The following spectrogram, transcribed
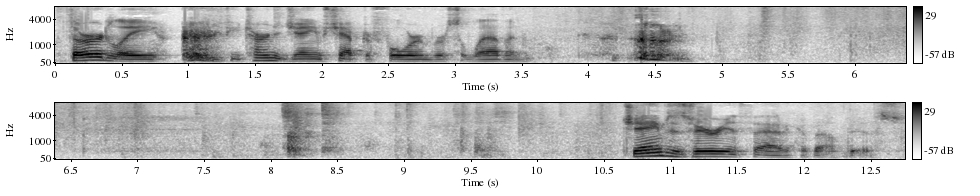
Thirdly, if you turn to James chapter 4 and verse 11, James is very emphatic about this.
